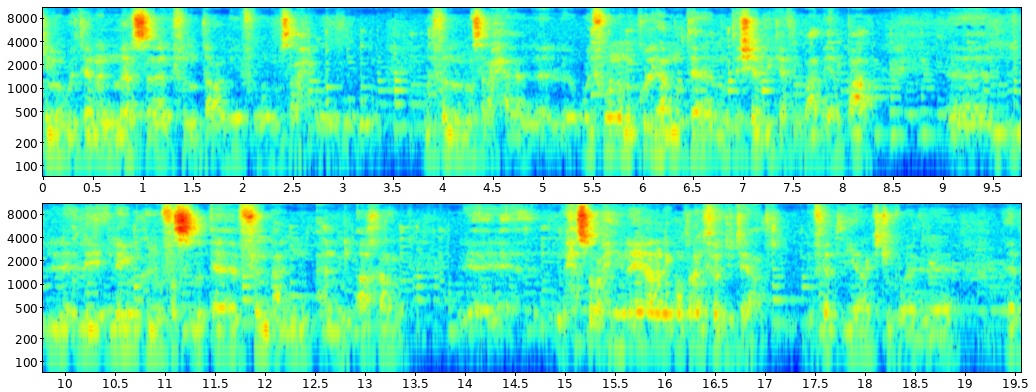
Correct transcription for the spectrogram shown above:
كما قلت أنا نمارس الفن الدرامي فنون المسرح والفن المسرح والفنون كلها متشابكة في بعضها البعض. لا يمكن يفصل الفن عن عن الآخر. نحس روحي هنايا راني en faire du théâtre لو فات اللي راك تشوفوا هذا هذا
